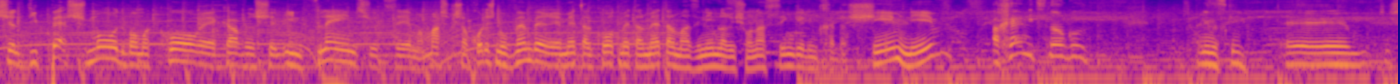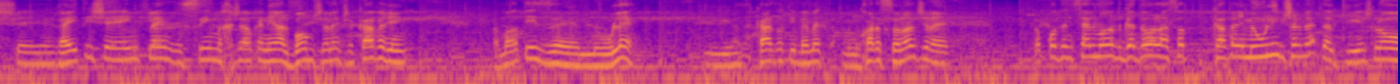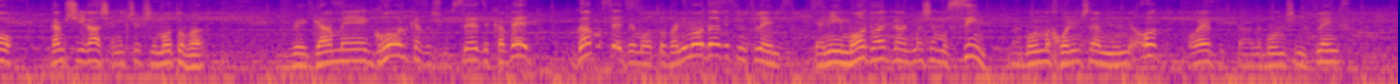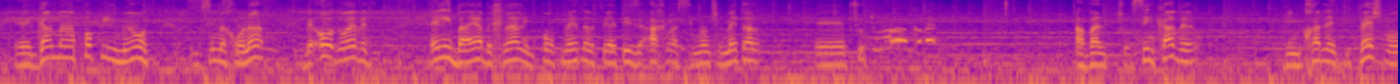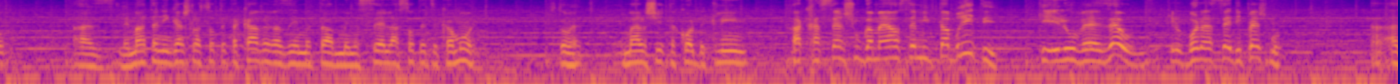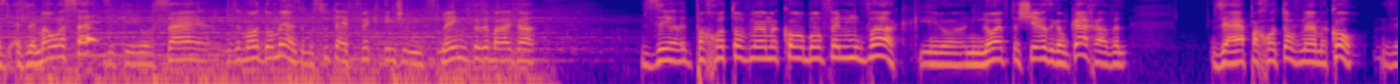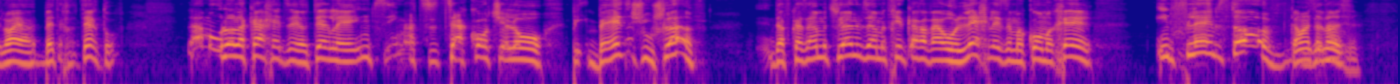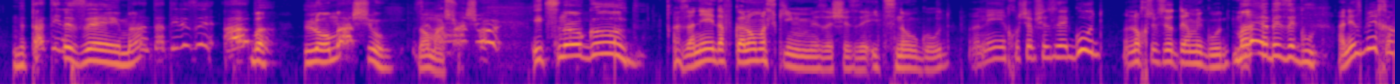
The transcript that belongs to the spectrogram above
של דיפש מוד במקור קאבר של In Flames שיוצא ממש עכשיו חודש נובמבר מטאל קורט מטאל מטאל מאזינים לראשונה סינגלים חדשים ניב אכן, it's no good. אני מסכים. אה, ראיתי שאינפלאם עושים עכשיו כנראה אלבום שלם של קאברים. אמרתי, זה מעולה. כי הלהקה הזאת היא באמת, במיוחד הסולן שלהם, יש לו פוטנציאל מאוד גדול לעשות קאברים מעולים של מטאל, כי יש לו גם שירה שאני חושב שהיא מאוד טובה, וגם אה, growl כזה, שהוא עושה את זה כבד, הוא גם עושה את זה מאוד טוב, ואני מאוד אוהב את In Flames, כי אני מאוד אוהב גם את מה שהם עושים באלבומים האחרונים שלהם, אני מאוד אוהב את האלבומים של In Flames, אה, גם הפופיים מאוד, הם עושים לאחרונה, מאוד אוהב את זה. אין לי בעיה בכלל עם פופ מטאל, לפי דעתי זה אחלה סגנון של מטאל, אה, פשוט הוא לא כבד. אבל כשעושים קאבר, במיוחד לטיפש מוד, אז למה אתה ניגש לעשות את הקאבר הזה אם אתה מנסה לעשות את זה כמוהם? זאת אומרת, למה להשאיר את הכל בקלין? רק חסר שהוא גם היה עושה מבטא בריטי, כאילו, וזהו, כאילו בוא נעשה דיפש מוד. אז, אז למה הוא עשה את זה? כאילו, הוא עשה... זה מאוד דומה, אז הם עשו את האפקטים של מופלאים כזה ברגע. זה פחות טוב מהמקור באופן מובהק. כאילו, אני לא אוהב את השיר הזה גם ככה, אבל זה היה פחות טוב מהמקור. זה לא היה בטח יותר טוב. למה הוא לא לקח את זה יותר ל... עם, עם הצעקות שלו באיזשהו שלב? דווקא זה היה מצוין אם זה היה מתחיל ככה והיה הולך לאיזה מקום אחר. אין פלאמס טוב. כמה נתת לא- לזה? נתתי לזה, מה נתתי לזה? ארבע. לא משהו. זה משהו. It's no good. אז אני דווקא לא מסכים עם זה שזה It's no good אני חושב שזה good אני לא חושב שזה יותר מגוד מה היה בזה גוד? אני אסביר לך.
